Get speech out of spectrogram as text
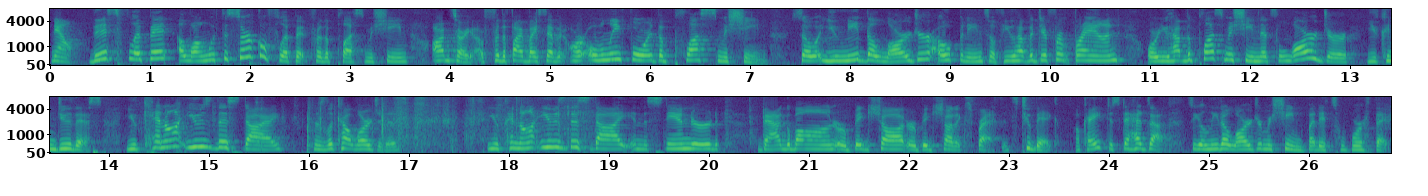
Now, this flip it, along with the circle flip it for the plus machine, I'm sorry, for the 5x7, are only for the plus machine. So you need the larger opening. So if you have a different brand or you have the plus machine that's larger, you can do this. You cannot use this die, because look how large it is. You cannot use this die in the standard Vagabond or Big Shot or Big Shot Express. It's too big, okay? Just a heads up. So you'll need a larger machine, but it's worth it.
